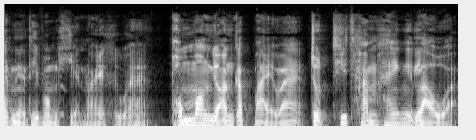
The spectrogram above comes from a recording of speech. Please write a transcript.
กเนี่ยที่ผมเขียนไว้ก็คือว่า ผมมองย้อนกลับไปว่าจุดที่ทำให้เราอะ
